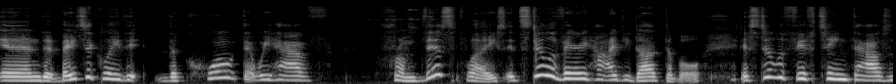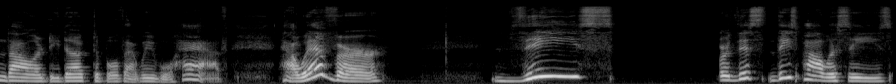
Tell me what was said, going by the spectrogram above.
and basically the, the quote that we have from this place, it's still a very high deductible. It's still a $15,000 deductible that we will have. However, these or this these policies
